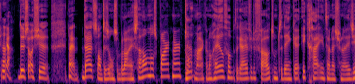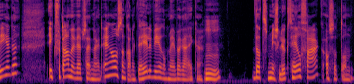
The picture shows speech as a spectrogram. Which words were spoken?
Ja. dus als je. Nou ja, Duitsland is onze belangrijkste handelspartner. Toch Ja. maken nog heel veel bedrijven de fout om te denken: ik ga internationaliseren. Ik vertaal mijn website naar het Engels, dan kan ik de hele wereld mee bereiken. Mhm. Dat mislukt heel vaak. Als dat dan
